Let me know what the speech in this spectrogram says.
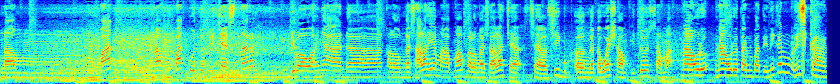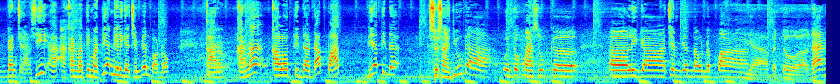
64 64 untuk Leicester di bawahnya ada kalau nggak salah ya maaf maaf kalau nggak salah Chelsea eh, nggak tahu West Ham itu sama Nah, uru- nah urutan 4 ini kan riskan dan Chelsea akan mati-matian di Liga Champion Podok. Kar- karena kalau tidak dapat, dia tidak susah juga untuk masuk ke eh, Liga Champion tahun depan. Iya betul dan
